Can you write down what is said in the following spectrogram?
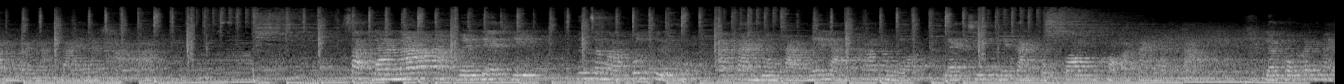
ทำงานหนักได้นะคะ สัปดาห์หน้า เวนเดทิปเพื่อจะมาพูดถึงอาการดวงตาเมื่อยล้าข้ามัว และทริคในการปกป้องของอาการดวงตาแล้วพบกันใหม่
